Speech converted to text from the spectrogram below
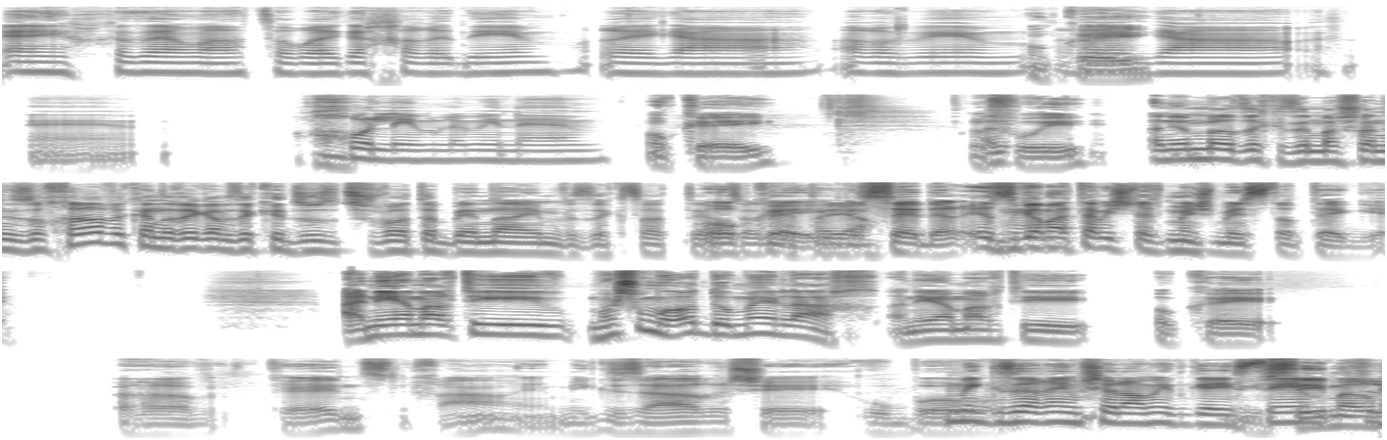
אני כזה אומרת, טוב, רגע חרדים, רגע ערבים, אוקיי. רגע אה, חולים למיניהם. אוקיי. רפואי. אני אומר את זה כי זה מה שאני זוכר, וכנראה גם זה כתשובות הביניים, וזה קצת... אוקיי. בסדר. אז. גם אתה משתמש באסטרטגיה. אני אמרתי משהו מאוד דומה לך. אני אמרתי, אוקיי, כן, סליחה, מגזר שרובו... מגזרים שלא מתגייסים, פלוס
